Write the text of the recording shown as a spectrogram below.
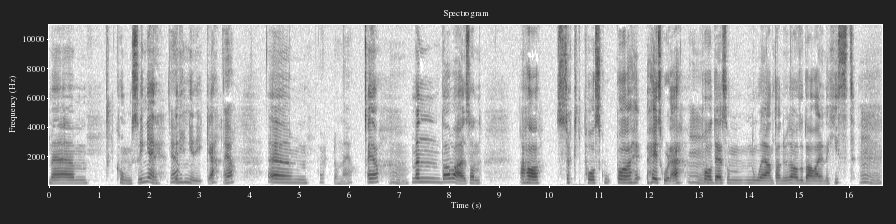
med um, Kongsvinger. Ja. Ringerike. Ja. Um, Hørt om det, ja. ja. Mm. Men da var jeg sånn Jeg har søkt på, sko på hø høyskole Mm. på det som nå er NTNU, da, altså daværende HIST, Mm.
